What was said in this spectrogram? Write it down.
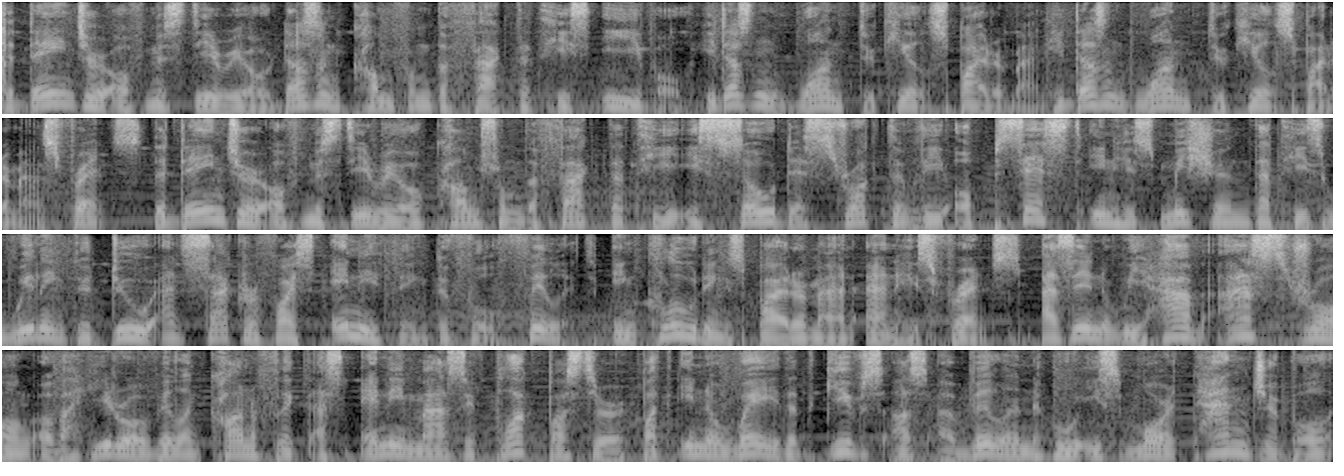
The danger of Mysterio doesn't come from the fact that he's evil. He doesn't want to kill Spider-Man. He doesn't want to kill Spider-Man's friends. The danger of Mysterio comes from the fact that he is so destructively obsessed in his mission that he's willing to do and sacrifice anything to fulfill it, including Spider-Man and his friends. As in, we have as strong of a hero-villain conflict as any massive blockbuster, but in a way that gives us a villain who is more tangible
